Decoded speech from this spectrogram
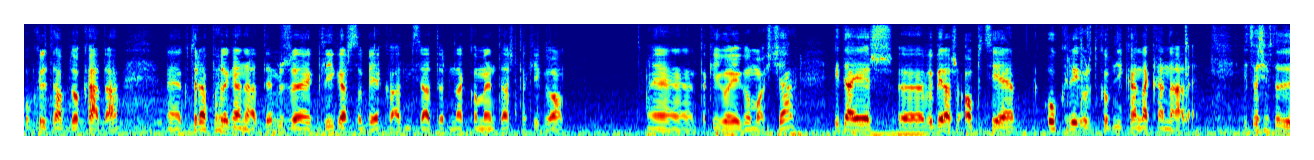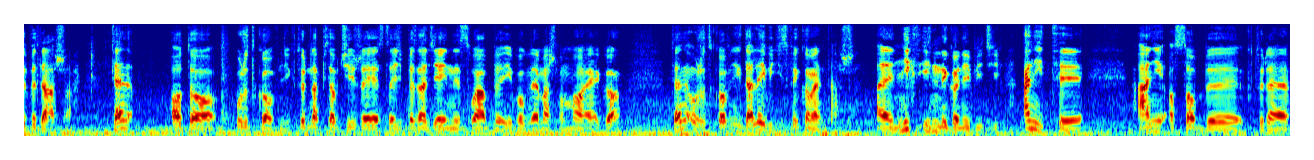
ukryta blokada, e, która polega na tym, że klikasz sobie jako administrator na komentarz takiego, takiego jegomościa i dajesz, wybierasz opcję ukryj użytkownika na kanale. I co się wtedy wydarza? Ten oto użytkownik, który napisał Ci, że jesteś beznadziejny, słaby i w ogóle masz małego, ten użytkownik dalej widzi swój komentarz, ale nikt inny go nie widzi. Ani Ty, ani osoby, które,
